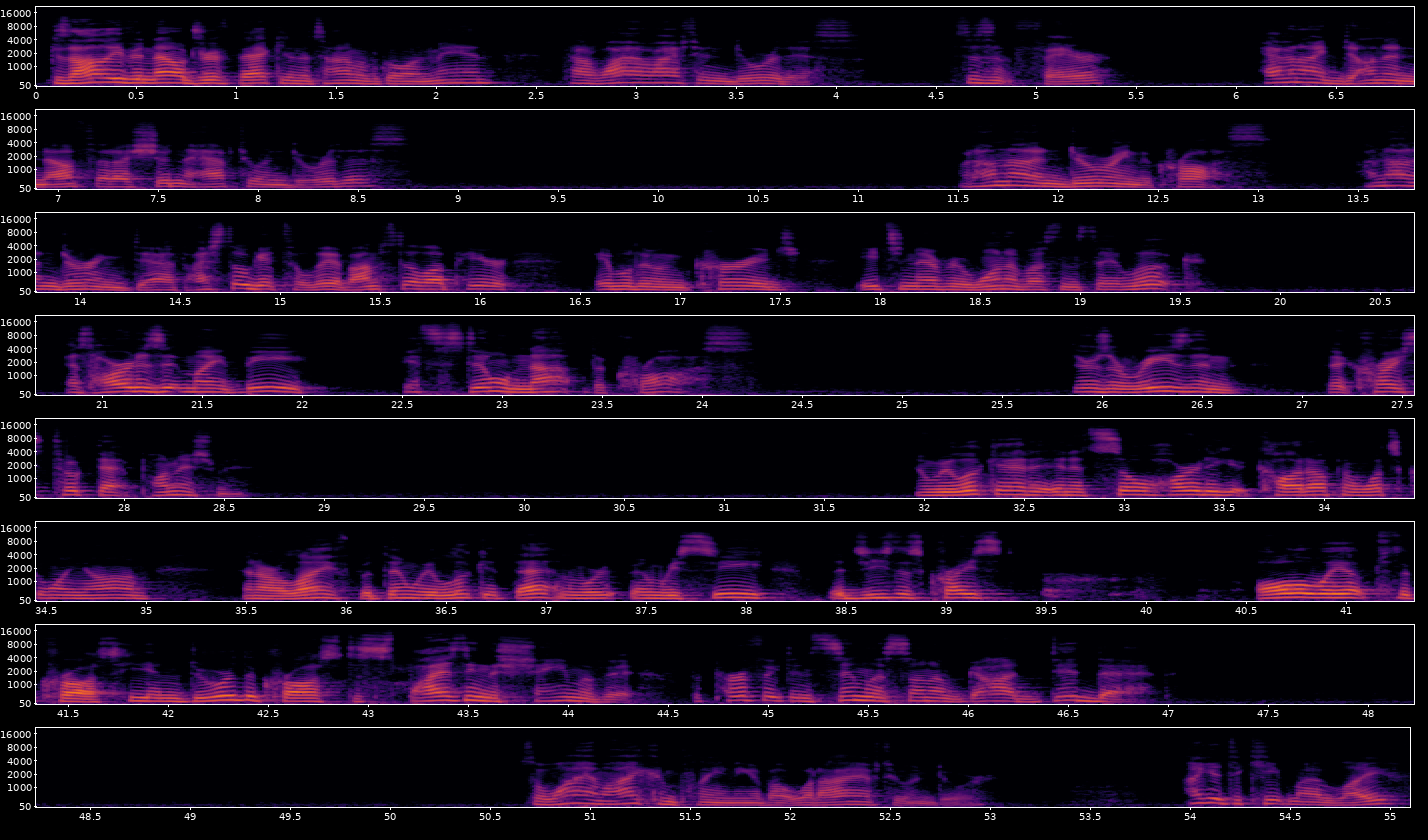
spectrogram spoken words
Because I'll even now drift back in the time of going, man, God, why do I have to endure this? This isn't fair. Haven't I done enough that I shouldn't have to endure this? But I'm not enduring the cross. I'm not enduring death. I still get to live. I'm still up here able to encourage each and every one of us and say, look, as hard as it might be, it's still not the cross. There's a reason that Christ took that punishment. And we look at it, and it's so hard to get caught up in what's going on in our life. But then we look at that, and, we and we see that Jesus Christ, all the way up to the cross, he endured the cross, despising the shame of it. The perfect and sinless Son of God did that. So why am I complaining about what I have to endure? I get to keep my life.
